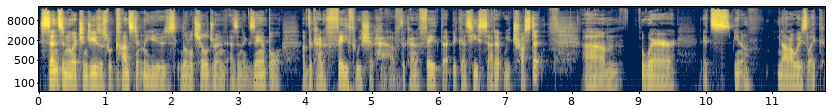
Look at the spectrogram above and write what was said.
sense in which, and Jesus would constantly use little children as an example of the kind of faith we should have, the kind of faith that because He said it, we trust it, um, where it's you know not always like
